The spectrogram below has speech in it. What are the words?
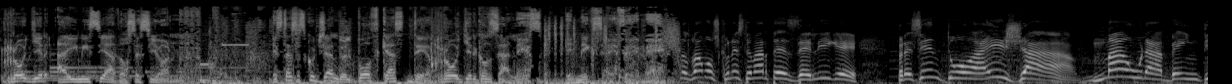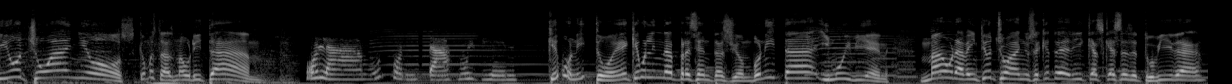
Roger ha iniciado sesión. Estás escuchando el podcast de Roger González en Exa FM. Nos vamos con este martes de ligue. Presento a ella, Maura, 28 años. ¿Cómo estás, Maurita? Hola, muy bonita, muy bien. Qué bonito, ¿eh? Qué linda presentación. Bonita y muy bien. Maura, 28 años. ¿A qué te dedicas? ¿Qué haces de tu vida?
